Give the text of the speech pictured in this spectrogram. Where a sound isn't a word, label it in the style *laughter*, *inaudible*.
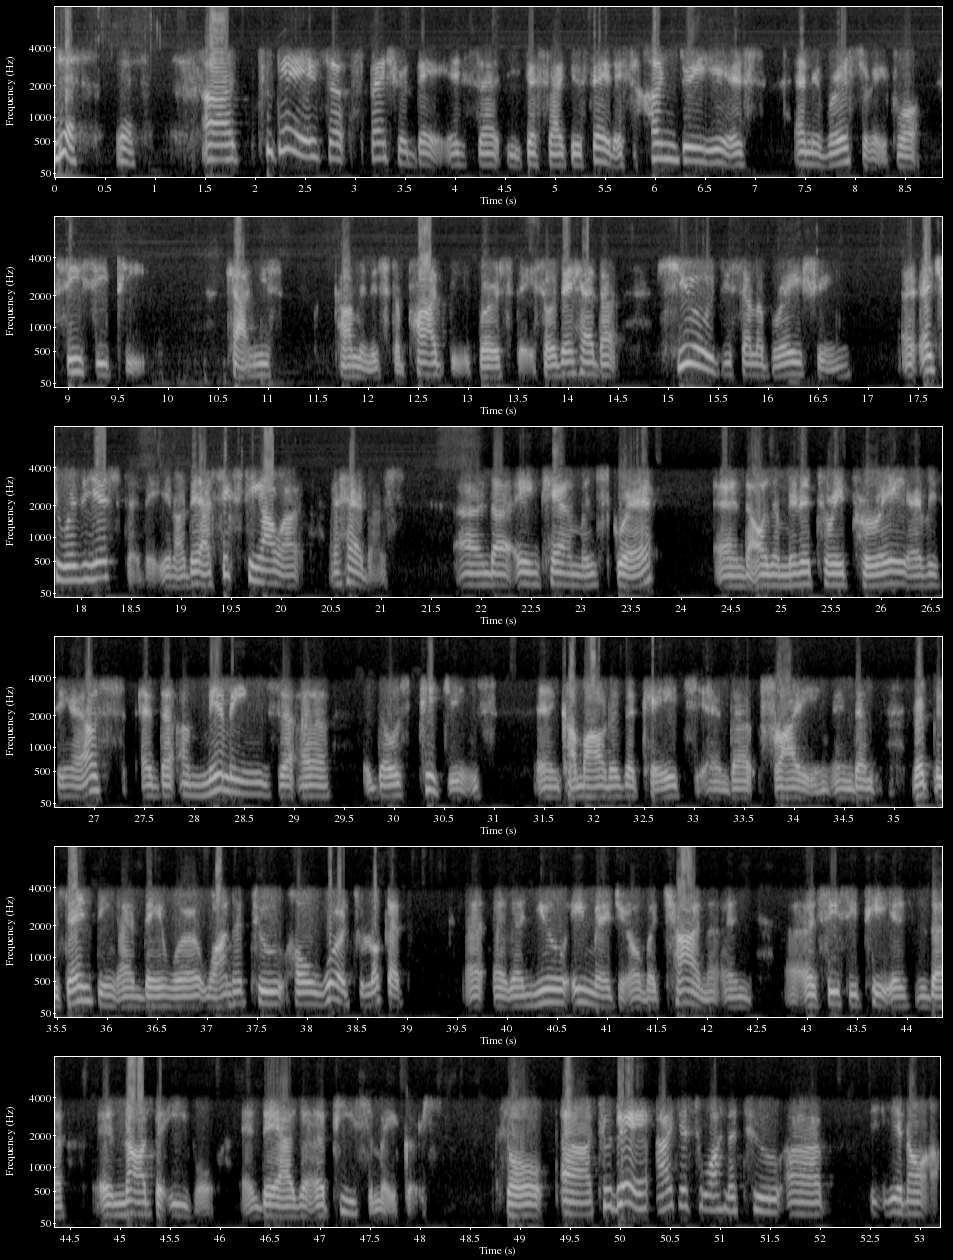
Yes, yes. Uh, today is a special day. It's uh, just like you said, it's 100 years anniversary for CCP, Chinese Communist Party birthday. So they had a huge celebration. Uh, actually, it was yesterday. You know, they are 16 hours ahead of us, and uh, in Tiananmen Square, and all the military parade, everything else, and uh, millions uh, those pigeons and come out of the cage and uh, flying and then representing and they were wanted to whole world to look at uh, uh, the new image of China and uh, CCP is the uh, not the evil and they are the uh, peacemakers. So uh, today I just wanted to uh, you know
